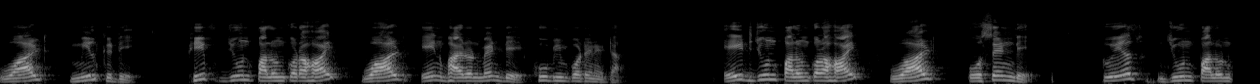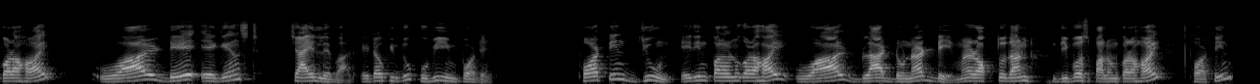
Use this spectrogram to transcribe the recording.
world milk day. Fifth June পালন করা হয় ওয়ার্ল্ড এনভায়রনমেন্ট ডে, খুব ইম্পর্টেন্ট এটা। এইট জুন পালন করা হয় world ocean day. Twelve June পালন করা হয় world day against child labour, এটাও কিন্তু খুবই ইম্পর্টেন্ট ফরটিন্থ জুন, এই দিন পালন করা হয় ওয়ার্ল্ড ব্লাড ডোনার ডে মানে রক্তদান দিবস পালন করা হয় ফরটিন্থ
